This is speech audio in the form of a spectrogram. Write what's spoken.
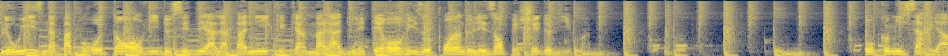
Louise n'a pas pour autant envie de céder à la panique et qu'un malade les terrorise au point de les empêcher de vivre. Au commissariat,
